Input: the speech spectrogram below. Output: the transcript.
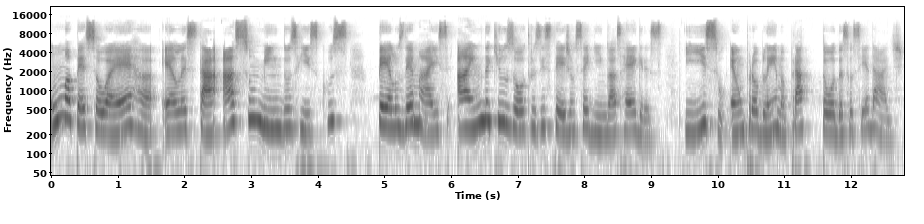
uma pessoa erra, ela está assumindo os riscos pelos demais, ainda que os outros estejam seguindo as regras. E isso é um problema para toda a sociedade.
